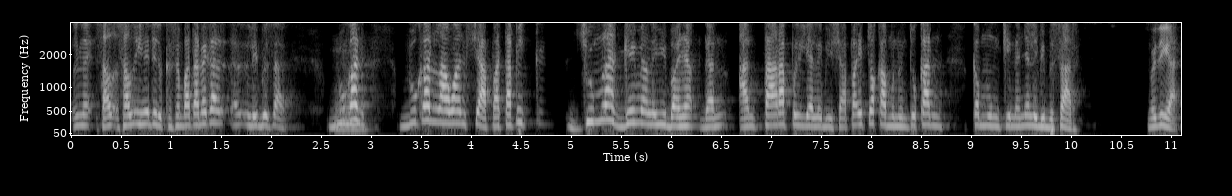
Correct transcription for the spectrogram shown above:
Ingat- Selalu, selalu ingat itu kesempatan mereka lebih besar. Bukan Hmm. bukan lawan siapa, tapi jumlah game yang lebih banyak dan antara pilihan lebih siapa itu akan menentukan kemungkinannya lebih besar. Ngerti nggak?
